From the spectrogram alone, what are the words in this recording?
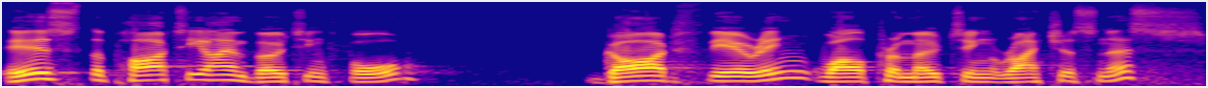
Is the party I am voting for God fearing while promoting righteousness,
